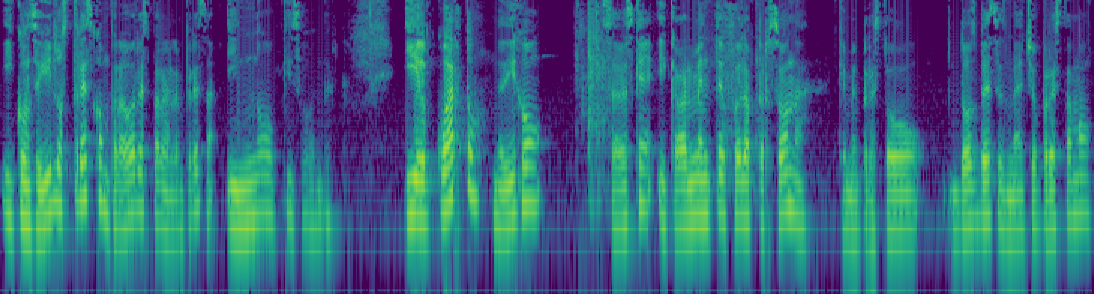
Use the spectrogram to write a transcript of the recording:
Y conseguí los tres compradores para la empresa y no quiso vender. Y el cuarto me dijo, ¿sabes qué? Y cabalmente fue la persona que me prestó dos veces me ha hecho préstamo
